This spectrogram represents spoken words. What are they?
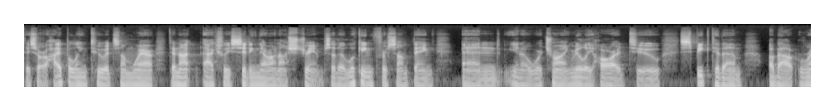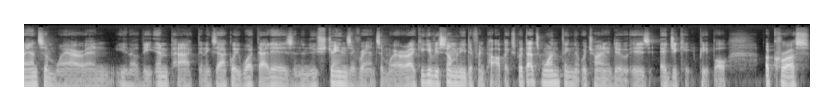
they saw a hyperlink to it somewhere. They're not actually sitting there on our stream. So they're looking for something and you know we're trying really hard to speak to them about ransomware and you know the impact and exactly what that is and the new strains of ransomware. I could give you so many different topics but that's one thing that we're trying to do is educate people across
